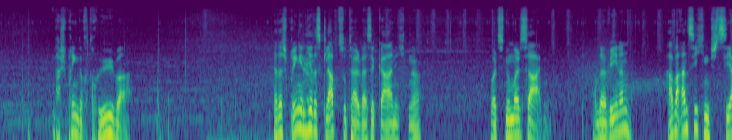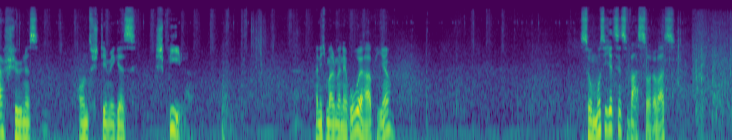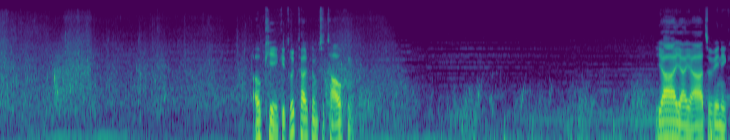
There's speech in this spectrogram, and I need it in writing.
Aber spring doch drüber. Ja, das Springen hier, das klappt so teilweise gar nicht, ne? Wollt's nur mal sagen. Und erwähnen, aber an sich ein sehr schönes und stimmiges Spiel. Wenn ich mal meine Ruhe habe hier. So, muss ich jetzt ins Wasser, oder was? Okay, gedrückt halten, um zu tauchen. Ja, ja, ja, zu wenig.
